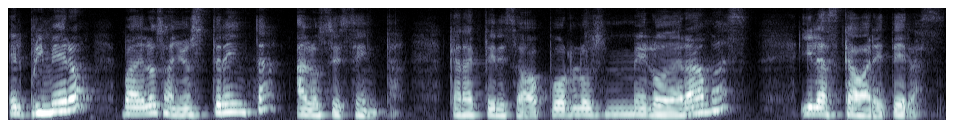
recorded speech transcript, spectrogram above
El primero va de los años 30 a los 60, caracterizado por los melodramas y las cabareteras.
